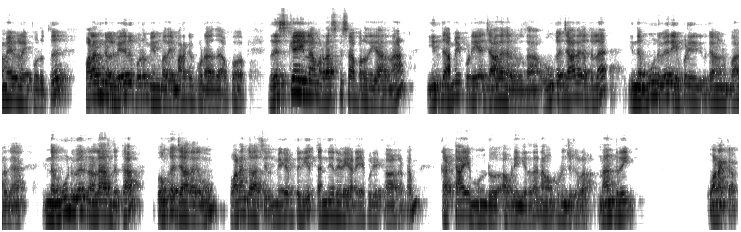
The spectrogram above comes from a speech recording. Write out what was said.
அமைவுகளை பொறுத்து பலன்கள் வேறுபடும் என்பதை மறக்கக்கூடாது. அப்போ ரிஸ்கே இல்லாமல் ரஸ்க் சாப்பிட்றது யாருன்னா இந்த அமைப்புடைய ஜாதகர்கள் தான். உங்க ஜாதகத்துல இந்த மூணு பேர் எப்படி இருக்காங்கன்னு பாருங்க. இந்த மூணு பேர் நல்லா இருந்துட்டா உங்க ஜாதகமும் பணங்காசில் மிகப்பெரிய தன்னிறைவை அடையக்கூடிய காலகட்டம் கட்டாயம் உண்டு அப்படிங்கிறத நம்ம புரிஞ்சுக்கலாம். நன்றி. வணக்கம்.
